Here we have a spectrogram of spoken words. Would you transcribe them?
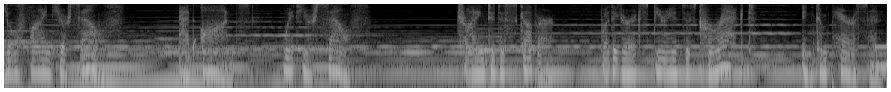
you'll find yourself at odds with yourself, trying to discover whether your experience is correct in comparison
